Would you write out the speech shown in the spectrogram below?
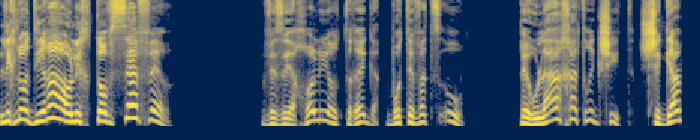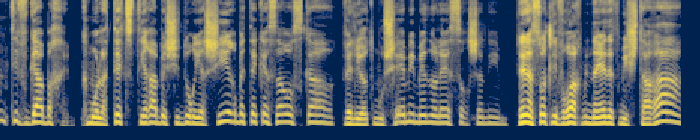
לקנות דירה או לכתוב ספר. וזה יכול להיות רגע בו תבצעו פעולה אחת רגשית שגם תפגע בכם, כמו לתת סטירה בשידור ישיר בטקס האוסקר ולהיות מושעה ממנו לעשר שנים, לנסות לברוח מניידת משטרה,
